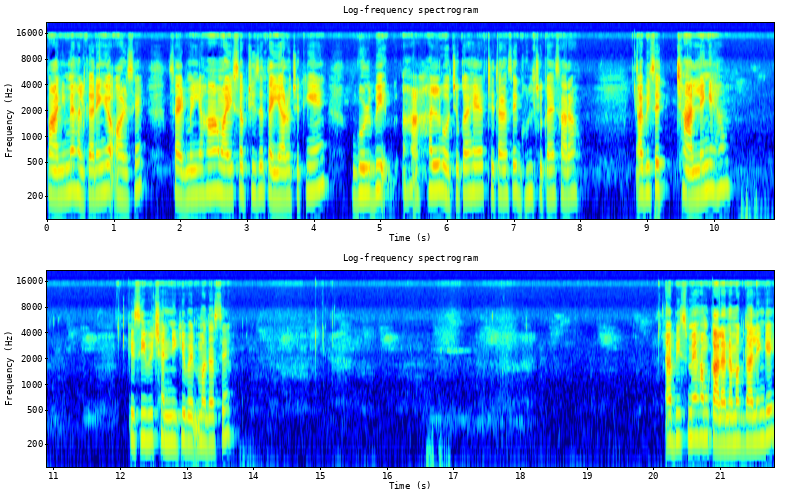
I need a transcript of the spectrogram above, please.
पानी में हल करेंगे और इसे साइड में यहाँ हमारी सब चीज़ें तैयार हो चुकी हैं। गुड़ भी हल हो चुका है, अच्छी तरह से घुल चुका है सारा। अब इसे छान लेंगे हम, किसी भी छन्नी की मदद से। अब इसमें हम काला नमक डालेंगे,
